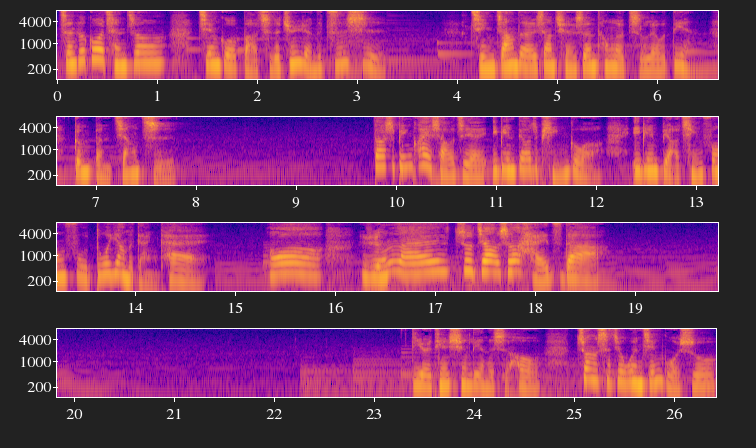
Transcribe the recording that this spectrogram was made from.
整个过程中，坚果保持着军人的姿势，紧张的像全身通了直流电，根本僵直。倒是冰块小姐一边叼着苹果，一边表情丰富多样的感慨：“哦，原来就这样生孩子的。”第二天训练的时候，壮士就问坚果说：“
